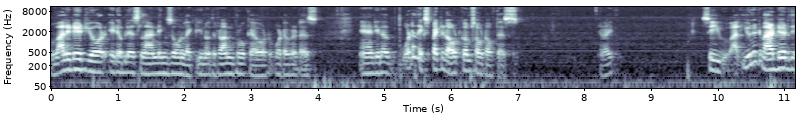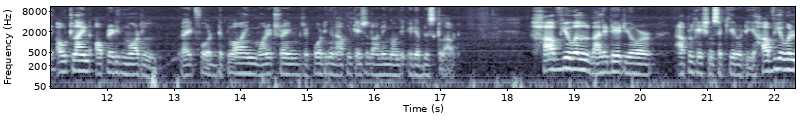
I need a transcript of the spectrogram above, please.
validate your AWS landing zone, like you know the runbook or whatever it is, and you know what are the expected outcomes out of this, right? See, you, you need to validate the outlined operating model, right, for deploying, monitoring, reporting, and application running on the AWS cloud. How you will validate your application security, how you will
